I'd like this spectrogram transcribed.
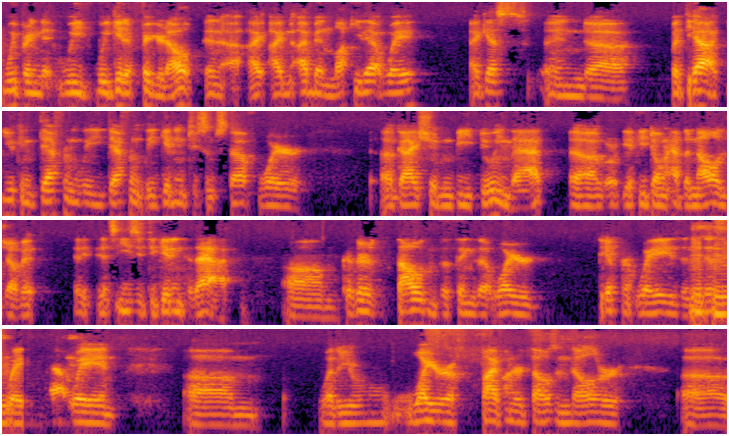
we bring it. We we get it figured out. And I, I I've been lucky that way, I guess. And uh, but yeah, you can definitely definitely get into some stuff where a guy shouldn't be doing that, uh, or if you don't have the knowledge of it, it it's easy to get into that because um, there's thousands of things that wired different ways and mm-hmm. this way, that way, and um, whether you wire a five hundred thousand dollar uh,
